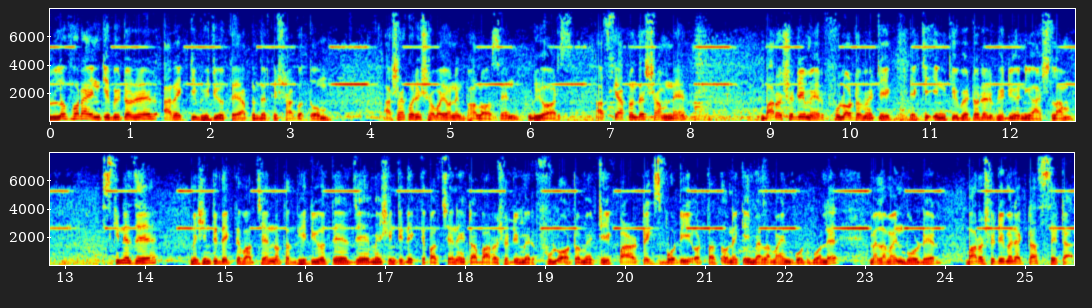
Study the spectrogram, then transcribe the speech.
উল্লফরা ইনকিউবেটরের আরেকটি ভিডিওতে আপনাদেরকে স্বাগতম। আশা করি সবাই অনেক ভালো আছেন। ভিউয়ার্স, আজকে আপনাদের সামনে বারোশো ডিমের ফুল অটোমেটিক একটি ইনকিউবেটরের ভিডিও নিয়ে আসলাম। স্ক্রিনে যে মেশিনটি দেখতে পাচ্ছেন, অর্থাৎ ভিডিওতে যে মেশিনটি দেখতে পাচ্ছেন, এটা বারোশো ডিমের ফুল অটোমেটিক পার্টেক্স বডি, অর্থাৎ অনেকেই মেলামাইন বোর্ড বলে। মেলামাইন বোর্ডের বারোশো ডিমের একটা সেটার।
